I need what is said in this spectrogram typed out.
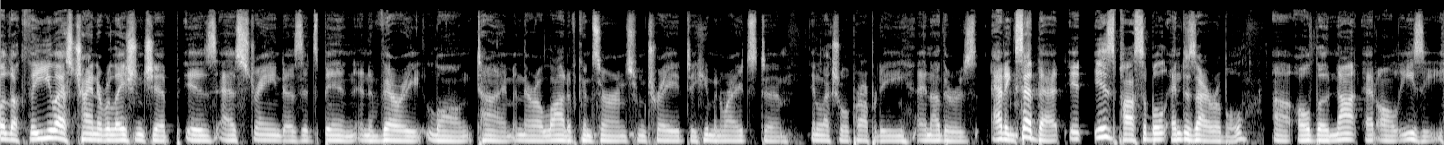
Well, look, the US China relationship is as strained as it's been in a very long time. And there are a lot of concerns from trade to human rights to intellectual property, and others. Having said that, it is possible and desirable, uh, although not at all easy,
